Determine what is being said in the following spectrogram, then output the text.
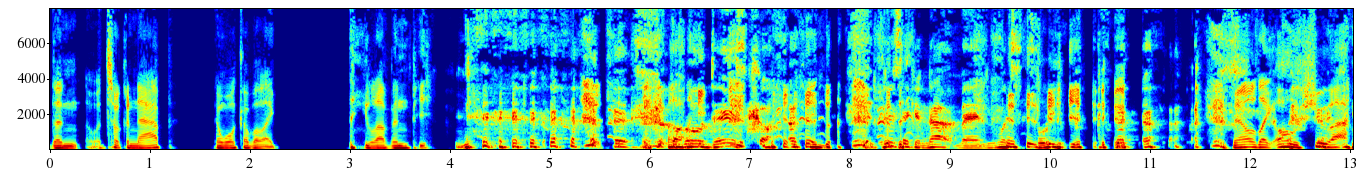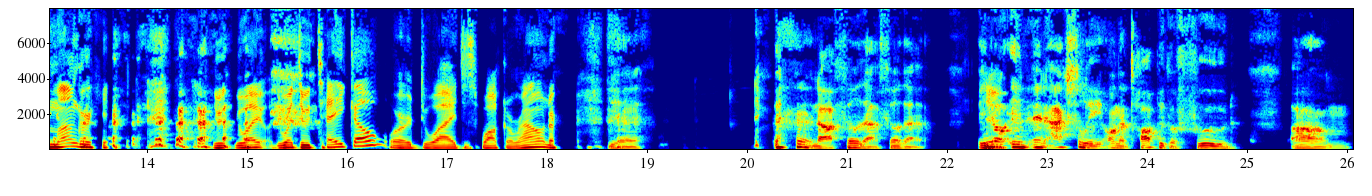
then took a nap. Then woke up at like 11 p. the whole day is gone. you didn't take a nap, man. You went to sleep. then I was like, "Oh shoot, I'm hungry. do, do, I do I do takeout or do I just walk around?" Or yeah, no, I feel that. I feel that. You yeah. know, and, and, actually on the topic of food, um,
